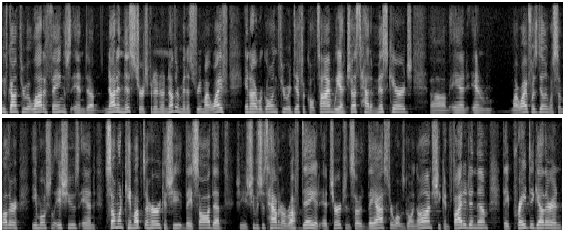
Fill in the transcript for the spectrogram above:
have gone through a lot of things, and um, not in this church, but in another ministry. My wife and I were going through a difficult time. We had just had a miscarriage, um, and, and my wife was dealing with some other emotional issues, and someone came up to her because she they saw that she, she was just having a rough day at, at church, and so they asked her what was going on. She confided in them. They prayed together, and,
